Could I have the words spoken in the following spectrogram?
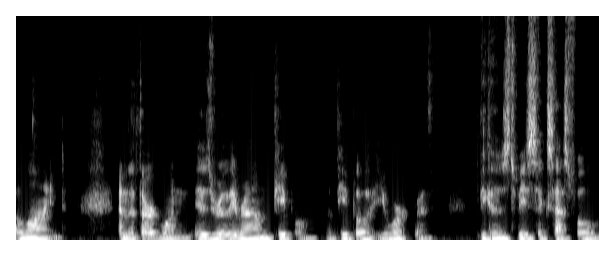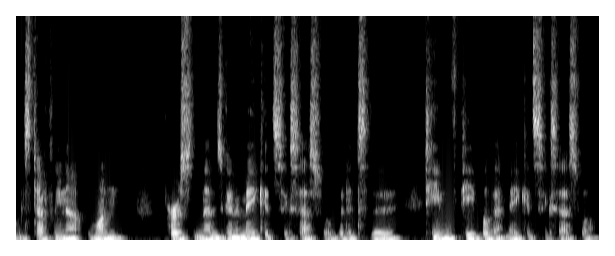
aligned. And the third one is really around people, the people that you work with. Because to be successful, it's definitely not one person that is going to make it successful, but it's the team of people that make it successful.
